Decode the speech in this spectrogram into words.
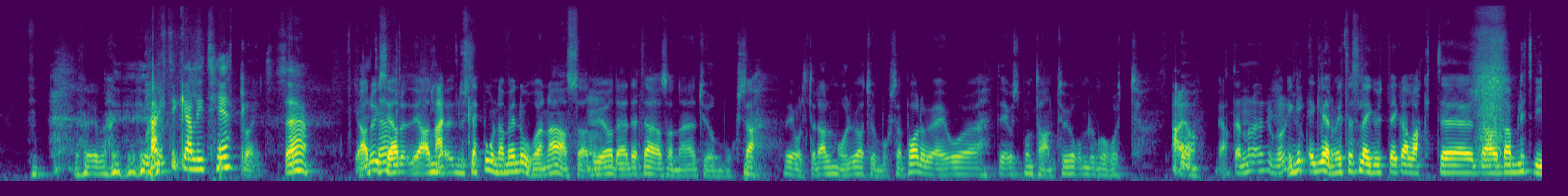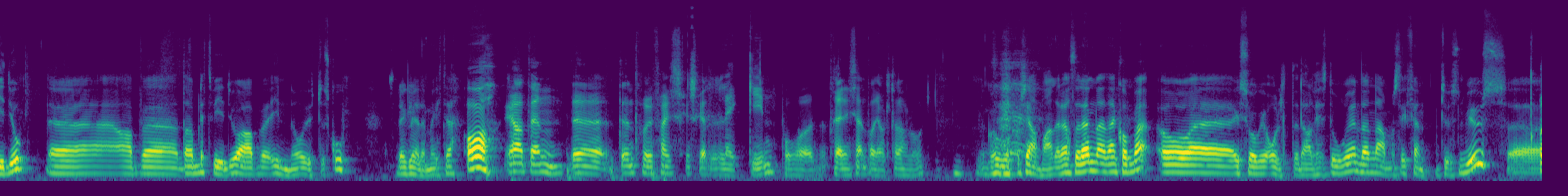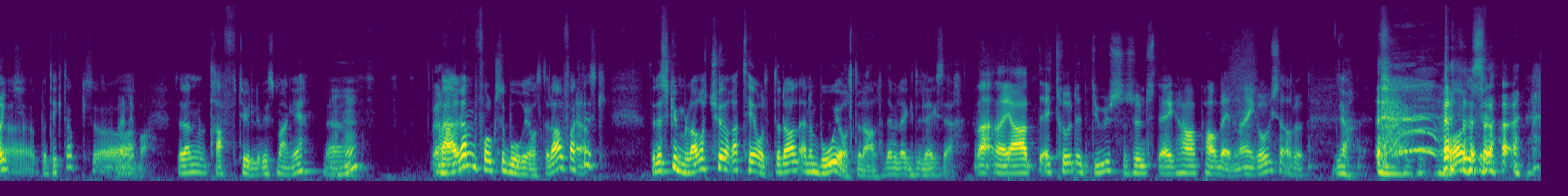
Praktikalitet, Lloyd. Se her. Ja, du, ser, er ja, du, slipper unna med norrøne. altså. Du gjør det. Dette er sånne turbukser. I Oltedal må du ha turbukser på. Du er jo, det er jo spontantur om du går ut. Ja, ja. Ja. Stemmer det. Du går Jeg, jeg gleder meg til å legge ut. Jeg har lagt, eh, det, har, det har blitt video eh, av, eh, det har blitt video av inne- og utesko. Det gleder jeg meg til. Å, ja, den, den, den tror jeg faktisk jeg skal legge inn på treningssenteret i Oltedal òg. Den går på skjermene der, så den, den kommer. Og eh, jeg så jo Oltedal-historien. Den nærmer seg 15 000 views eh, på TikTok. Så, så den traff tydeligvis mange. Mm -hmm. Mer enn folk som bor i Oltedal, faktisk. Så det er skumlere å kjøre til Oltedal enn å bo i Oltedal. Det er vel egentlig det jeg ser. Nei, nei, ja, jeg tror det er du som syns. Jeg har et par venner, jeg òg, ser du. Ja.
